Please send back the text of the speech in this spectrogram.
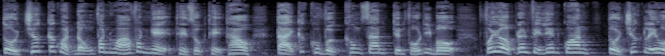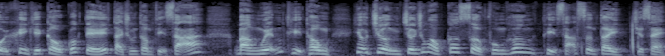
tổ chức các hoạt động văn hóa văn nghệ thể dục thể thao tại các khu vực không gian tuyến phố đi bộ, phối hợp đơn vị liên quan tổ chức lễ hội khinh khí cầu quốc tế tại trung tâm thị xã. Bà Nguyễn Thị Thông, hiệu trưởng trường trung học cơ sở Phùng Hưng, thị xã Sơn Tây chia sẻ.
